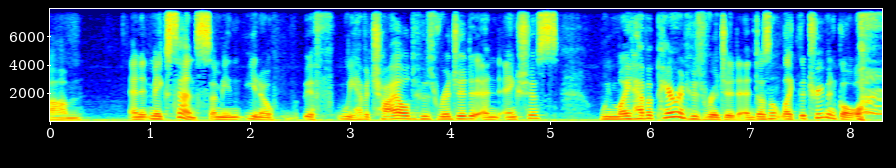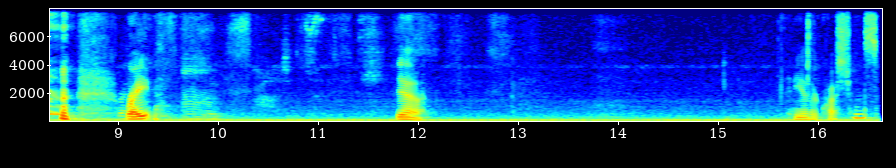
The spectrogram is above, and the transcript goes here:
Um, and it makes sense. I mean, you know, if we have a child who's rigid and anxious, we might have a parent who's rigid and doesn't like the treatment goal, right? Yeah. Any other questions?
